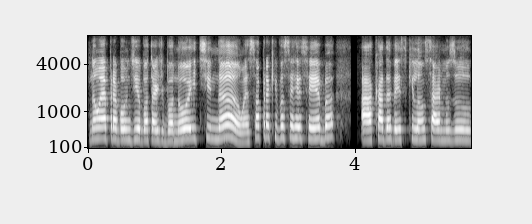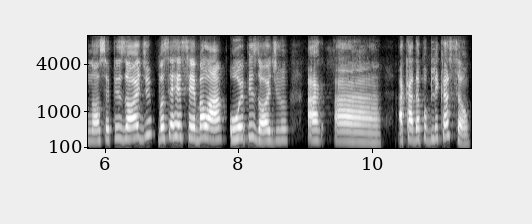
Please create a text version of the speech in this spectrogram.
não é para bom dia, boa tarde, boa noite, não. É só para que você receba a cada vez que lançarmos o nosso episódio, você receba lá o episódio a, a, a cada publicação.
